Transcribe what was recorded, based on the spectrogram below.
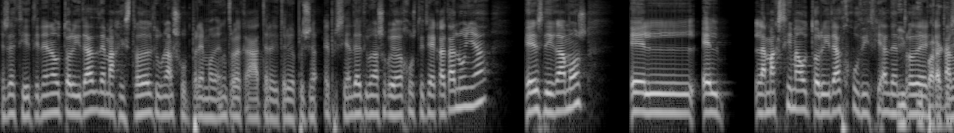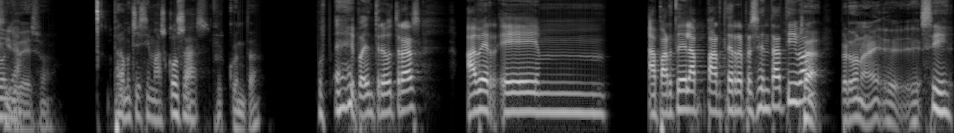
Es decir, tienen autoridad de magistrado del Tribunal Supremo dentro de cada territorio. El presidente del Tribunal Superior de Justicia de Cataluña es, digamos, la máxima autoridad judicial dentro de para Cataluña. Qué sirve eso? Para muchísimas cosas. Pues cuenta. Pues, eh, entre otras, a ver, em, aparte de la parte representativa. O sea, perdona, ¿eh? eh sí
